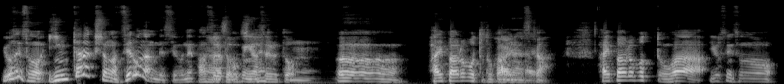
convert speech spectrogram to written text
要するにその、インタラクションがゼロなんですよね、パズルって僕に言わせると。うんうんうんうん。ハイパーロボットとかあるじゃないですか。はハイパーロボットは、要するにその、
